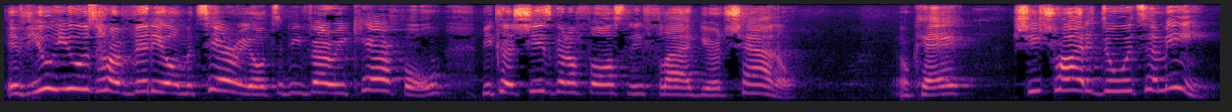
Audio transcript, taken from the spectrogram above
if you use her video material to be very careful because she's going to falsely flag your channel. Okay? She tried to do it to me,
